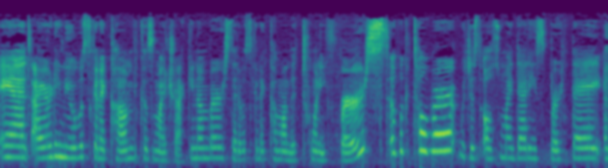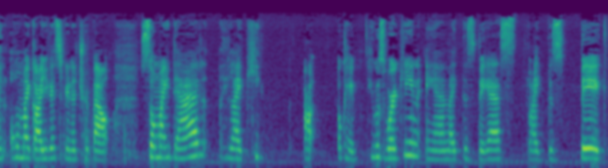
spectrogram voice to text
And I already knew it was going to come because my tracking number said it was going to come on the 21st of October, which is also my daddy's birthday. And oh my god, you guys are going to trip out. So my dad, like, he, uh, okay, he was working and like this big ass, like this big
